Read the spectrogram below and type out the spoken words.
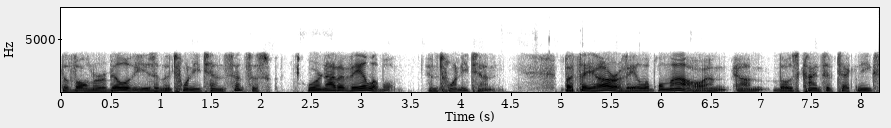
the vulnerabilities in the 2010 census were not available in 2010, but they are available now, and, and those kinds of techniques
